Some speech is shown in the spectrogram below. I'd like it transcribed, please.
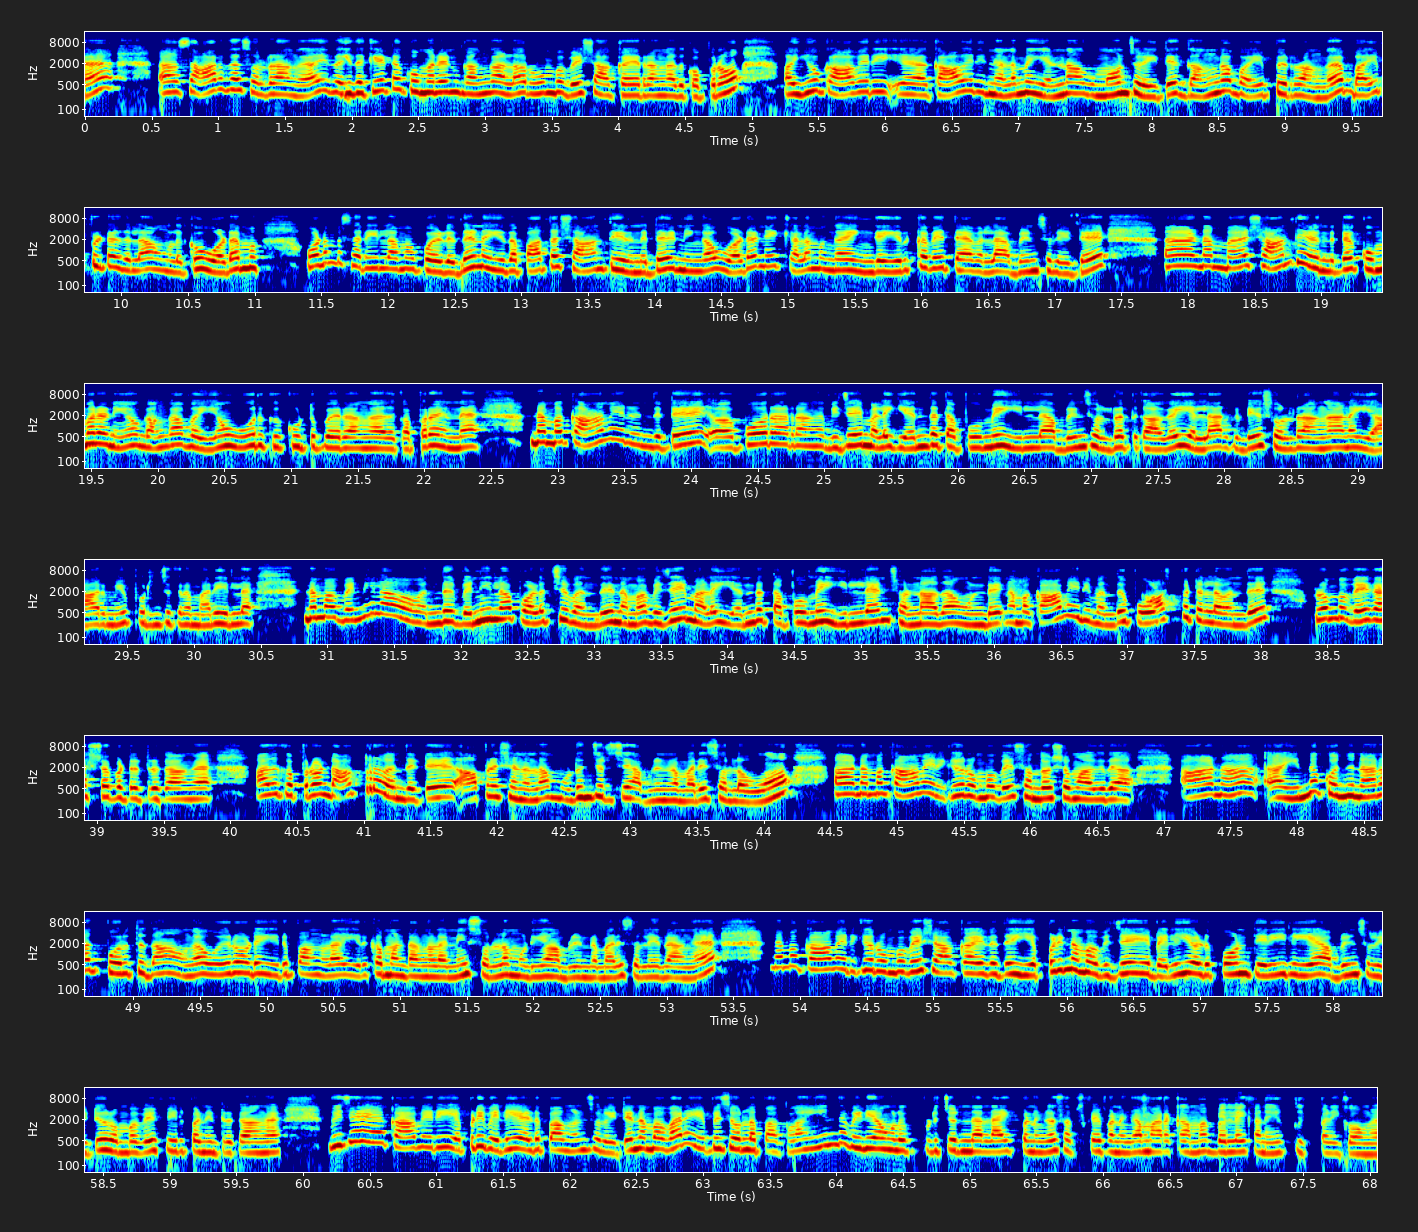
சாரதா சொல்கிறாங்க இதை இதை கேட்ட குமரன் கங்காலாம் ரொம்பவே ஷாக் ஆயிடுறாங்க. அதுக்கப்புறம் ஐயோ காவேரி காவேரி நிலைமை என்ன ஆகுமோன்னு சொல்லிட்டு கங்கா பயப்படுறாங்க. பயப்பட்டதில் அவங்களுக்கு உடம்பு உடம்பு சரியில்லாமல் போயிடுது. நான் இதை பார்த்த சாந்தி இருந்துட்டு நீங்கள் உடனே கிளம்புங்க இங்கே இருக்கவே தேவையில்ல அப்படின்னு சொல்லிட்டு நம்ம சாந்தி இருந்துட்டு குமரனையும் கங்காவையும் ஊருக்கு கூட்டு போயிடுறாங்க. அதுக்கப்புறம் என்ன நம்ம காவேரி இருந்துட்டு போராடுறாங்க. விஜய் மேலே எந்த தப்புமே இல்லை அப்படின்னு சொல்கிறதுக்காக எல்லாருக்கிட்டையும் சொல்கிறாங்க ஆனால் யாருமே புரிஞ்சுக்கிற மாதிரி இல்லை. நம்ம வெண்ணிலாவை வந்து வெண்ணிலா பொழைச்சி வந்து நம்ம விஜய் மேலே எந்த தப்புமே இல்லைன்னு சொன்னாதான் உண்டு. நம்ம காவேரி வந்து ஹாஸ்பிட்டலில் வந்து ரொம்பவே கஷ்டப்பட்டுட்டு இருக்காங்க அதுக்கப்புறம் டாக்டர் வந்துட்டு ஆப்ரேஷன் எல்லாம் முடிஞ்சிருச்சு அப்படின்ற மாதிரி சொல்லவும் நம்ம காவேரிக்கு ரொம்பவே சந்தோஷமாகுது. ஆனால் இன்னும் கொஞ்ச நேரம் பொறுத்து தான் அவங்க உயிரோடு இருப்பாங்களா இருக்க மாட்டாங்களான்னு சொல்ல முடியும் அப்படின்ற மாதிரி சொல்லிடுறாங்க. நம்ம காவேரிக்கு ரொம்பவே ஷாக் ஆயிடுது. எப்படி நம்ம விஜயை வெளியே எடுப்போம்னு தெரியலையே அப்படின்னு சொல்லிட்டு ரொம்பவே ஃபீல் பண்ணிட்டு இருக்காங்க விஜய காவேரி எப்படி வெளியே எடுப்பாங்கன்னு சொல்லிட்டு நம்ம வர எபிசோடில் பார்க்கலாம். இந்த வீடியோ உங்களுக்கு பிடிச்சிருந்தா லைக் பண்ணுங்கள் சப்ஸ்கிரைப் பண்ணுங்கள் மறக்காமல் பெல் ஐக்கனையும் கிளிக் பண்ணிக்கோங்க.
